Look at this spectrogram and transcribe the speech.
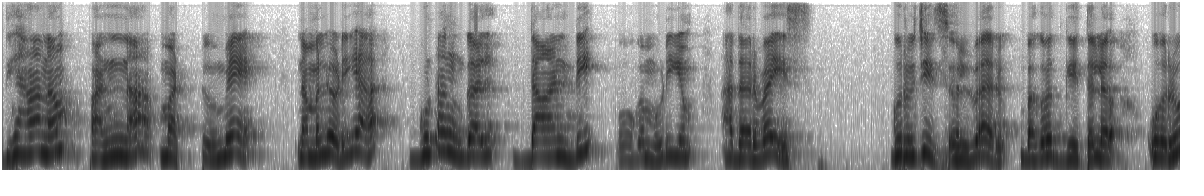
தியானம் பண்ணால் மட்டுமே நம்மளுடைய குணங்கள் தாண்டி போக முடியும். அதர்வைஸ் குருஜி சொல்வார் பகவத்கீதையில் ஒரு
